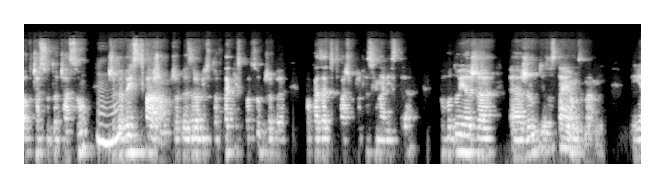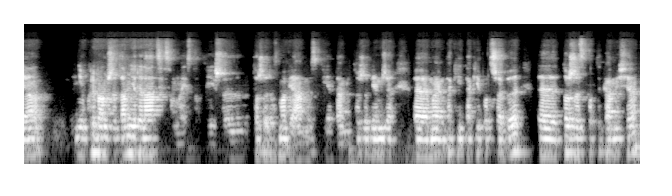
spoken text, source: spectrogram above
od czasu do czasu, mhm. żeby wyjść z twarzą, żeby zrobić to w taki sposób, żeby pokazać twarz profesjonalisty, powoduje, że, e, że ludzie zostają z nami. I ja nie ukrywam, że dla mnie relacje są najistotniejsze. To, że rozmawiamy z klientami, to, że wiem, że e, mają takie, takie potrzeby, e, to, że spotykamy się,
